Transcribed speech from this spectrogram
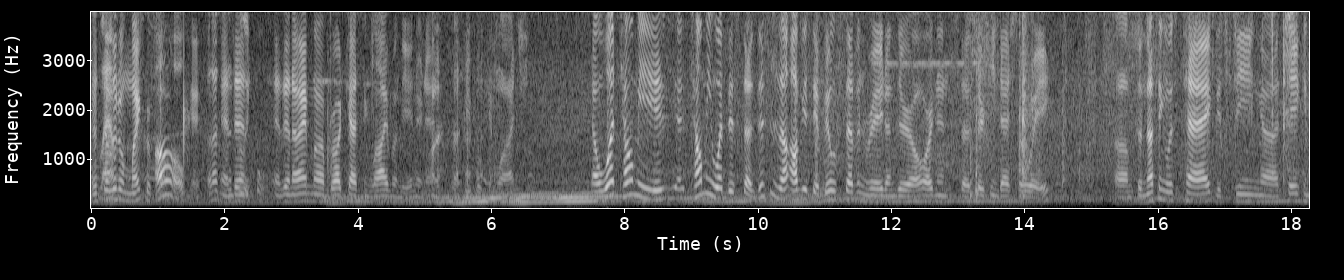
That's a little microphone. Oh, okay. Well, that's, and that's then really cool. and then I'm uh, broadcasting live on the internet so people can watch. Now, what? Tell me, uh, tell me what this does. This is uh, obviously a Bill Seven raid under uh, Ordinance uh, 13-08. Um, so nothing was tagged. It's being uh, taken,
